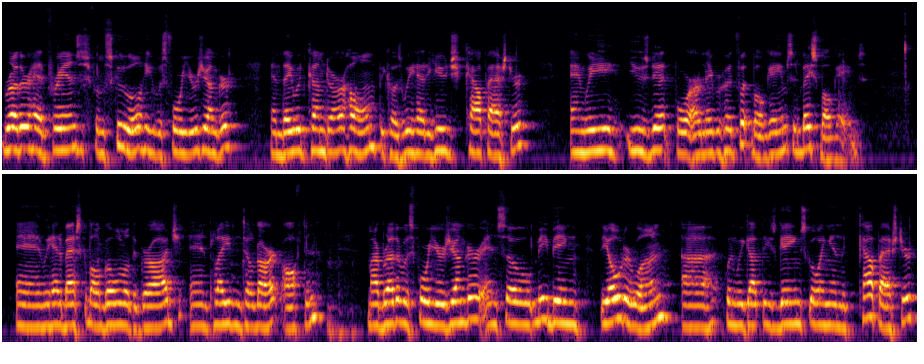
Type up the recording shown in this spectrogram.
brother had friends from school, he was four years younger, and they would come to our home because we had a huge cow pasture and we used it for our neighborhood football games and baseball games. And we had a basketball goal at the garage and played until dark often. My brother was four years younger, and so me being the older one, uh, when we got these games going in the cow pasture,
